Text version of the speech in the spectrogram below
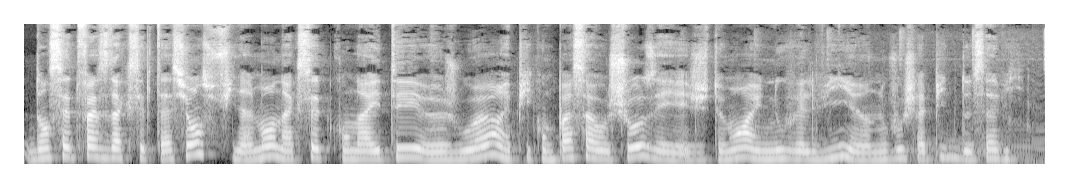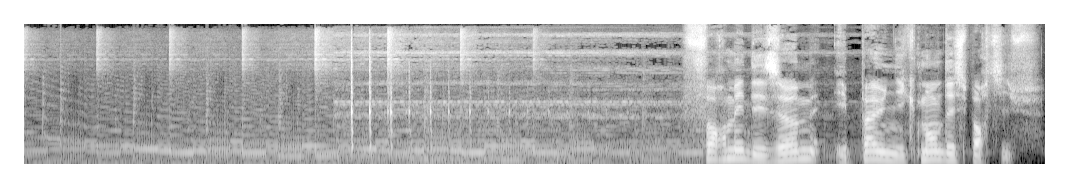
dans cette phase d'acceptation, finalement, on accepte qu'on a été euh, joueur et puis qu'on passe à autre chose et justement à une nouvelle vie, un nouveau chapitre de sa vie. Former des hommes et pas uniquement des sportifs.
